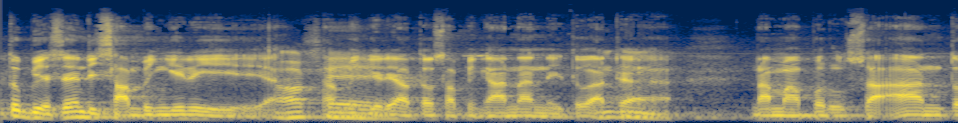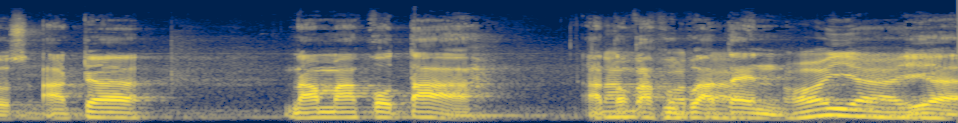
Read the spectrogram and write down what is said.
itu biasanya di samping kiri ya, Oke. samping kiri atau samping kanan itu ada nama perusahaan. Terus ada nama kota atau Nama kabupaten. kota. Oh iya iya. Iya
